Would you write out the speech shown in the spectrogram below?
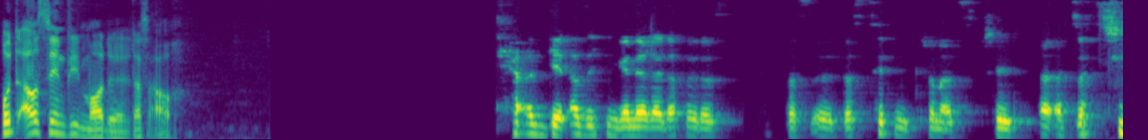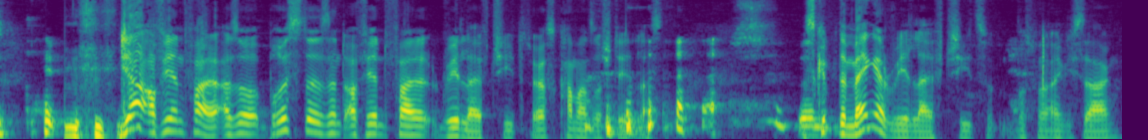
und aussehen wie Model, das auch. Ja, also ich bin generell dafür, dass, dass, äh, das Titten schon als Schild, äh, als, als Cheat gilt. Ja, auf jeden Fall. Also Brüste sind auf jeden Fall Real-Life-Cheat. Das kann man so stehen lassen. es gibt eine Menge Real-Life-Cheats, muss man eigentlich sagen.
